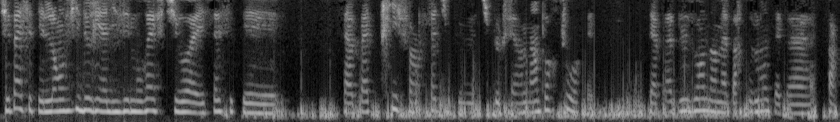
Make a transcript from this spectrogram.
je sais pas, c'était l'envie de réaliser mon rêve, tu vois, et ça c'était ça a pas de prix, enfin ça tu peux tu peux le faire n'importe où en fait t'as pas besoin d'un appartement, t'as pas, enfin,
